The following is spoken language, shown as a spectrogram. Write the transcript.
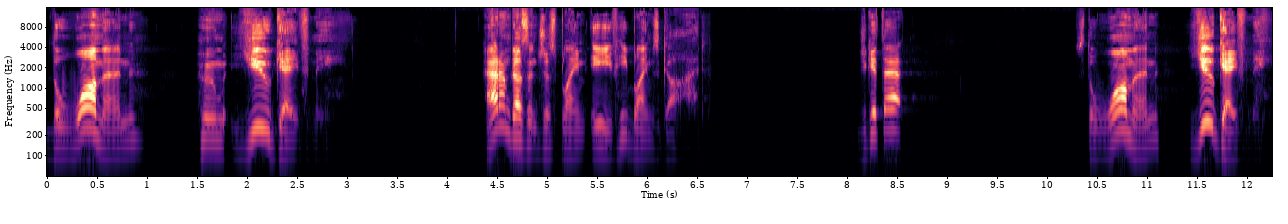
the woman whom you gave me. Adam doesn't just blame Eve, he blames God. Did you get that? It's the woman you gave me.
